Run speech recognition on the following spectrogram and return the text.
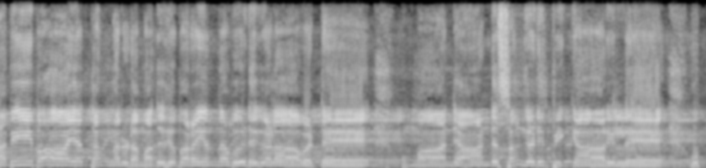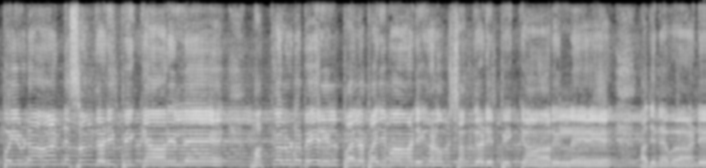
ഹബീബായ തങ്ങളുടെ മധുഹ് പറയുന്ന വീടുകളാവട്ടെ. ഉമ്മാന്റെ ആണ്ട് സംഘടിപ്പിക്കാറില്ലേ? ഉപ്പയുടെ ആണ്ട് സംഘടിപ്പിക്കാറില്ലേ? മക്കളുടെ പേരിൽ പല പരിപാടികളും സംഘടിപ്പിക്കാറില്ലേ? അതിനു വേണ്ടി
